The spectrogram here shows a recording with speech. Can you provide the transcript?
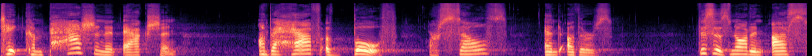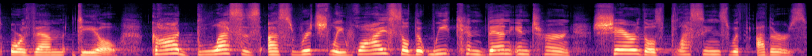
take compassionate action on behalf of both ourselves and others. This is not an us or them deal. God blesses us richly. Why? So that we can then, in turn, share those blessings with others.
